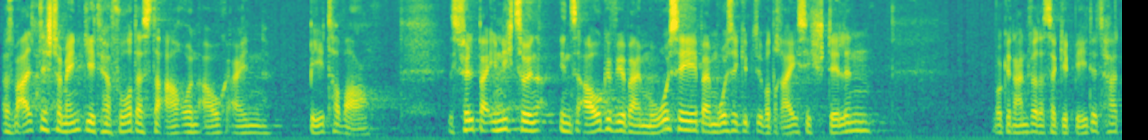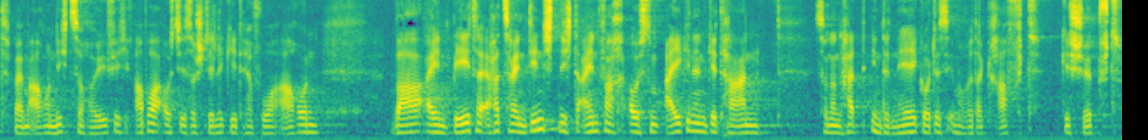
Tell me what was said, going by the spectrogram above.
Aus dem Alten Testament geht hervor, dass der Aaron auch ein Beter war. Es fällt bei ihm nicht so ins Auge wie bei Mose. Bei Mose gibt es über 30 Stellen, wo genannt wird, dass er gebetet hat, beim Aaron nicht so häufig. Aber aus dieser Stelle geht hervor, Aaron war ein Beter. Er hat seinen Dienst nicht einfach aus dem eigenen getan, sondern hat in der Nähe Gottes immer wieder Kraft geschöpft.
